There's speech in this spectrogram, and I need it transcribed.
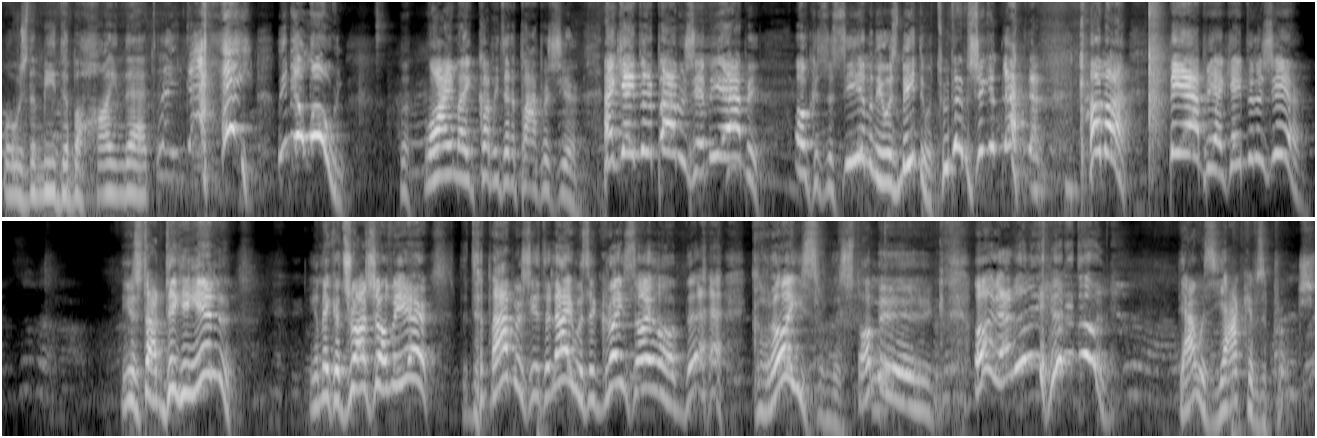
What was the media behind that? Hey, leave me alone. Why am I coming to the poppers here? I came to the poppers here. Be happy. Oh, because to see him and he was meat. There were two times chicken. Come on. Be happy. I came to the shear. You start digging in? You make a drush over here. The, the poppers here tonight was a great soil of grois from the stomach. Oh, what are you doing? That was Yaakov's approach.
